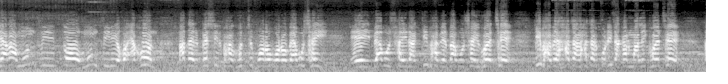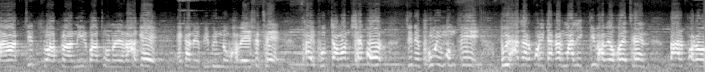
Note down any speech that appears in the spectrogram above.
যারা মন্ত্রী, তো মন্ত্রী এখন তাদের বেশিরভাগ হচ্ছে বড় বড় ব্যবসায়ী এই ব্যবসায়ীরা কীভাবে ব্যবসায়ী হয়েছে কীভাবে হাজার হাজার কোটি টাকার মালিক হয়েছে তার চিত্র আপনারা নির্বাচনের আগে এখানে বিভিন্ন ভাবে এসেছে সাইফুজ্জামান শেখর যিনি ভূমিমন্ত্রী দুই হাজার কোটি টাকার মালিক কীভাবে হয়েছেন? তারপরেও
